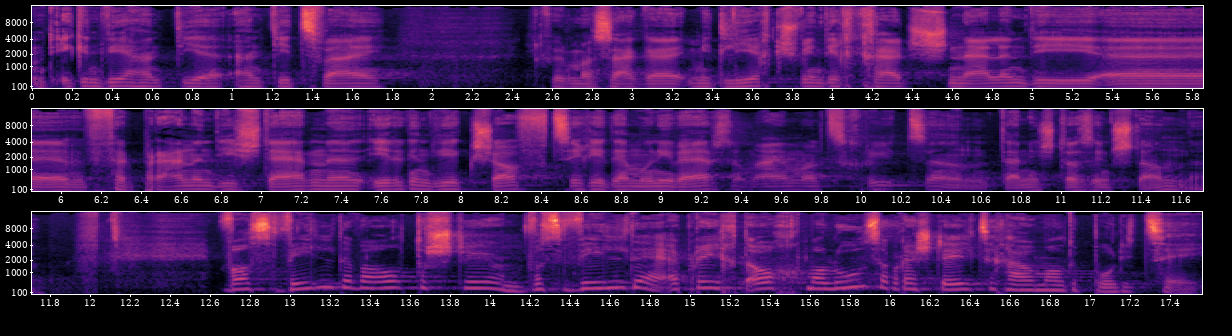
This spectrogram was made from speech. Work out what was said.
und irgendwie haben die, haben die zwei ich würde mal sagen, mit Lichtgeschwindigkeit schnellende, äh, verbrennende Sterne irgendwie geschafft, sich in dem Universum einmal zu kreuzen. Und dann ist das entstanden. Was will der Walter Stürm? Was will der? Er bricht achtmal aus, aber er stellt sich auch mal der Polizei.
